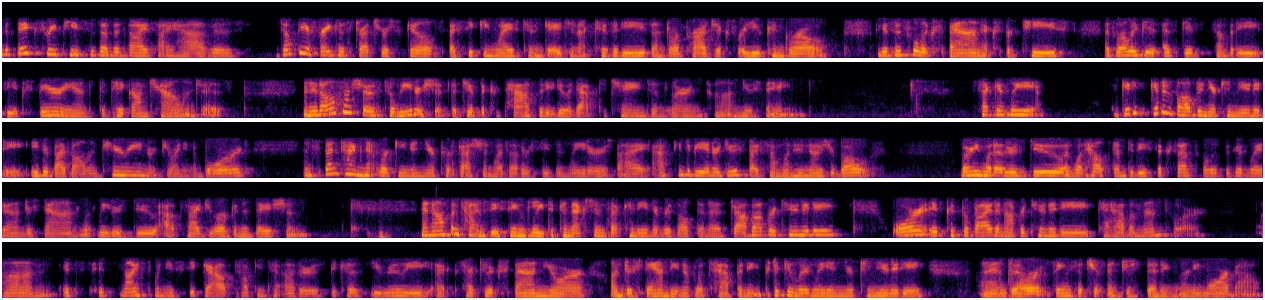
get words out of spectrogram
the big three pieces of advice I have is don't be afraid to stretch your skills by seeking ways to engage in activities and or projects where you can grow because this will expand expertise as well as give somebody the experience to take on challenges and it also shows to leadership that you have the capacity to adapt to change and learn uh, new things. Secondly, get, get involved in your community, either by volunteering or joining a board, and spend time networking in your profession with other seasoned leaders by asking to be introduced by someone who knows you both. Learning what others do and what helped them to be successful is a good way to understand what leaders do outside your organization. And oftentimes these things lead to connections that can either result in a job opportunity or it could provide an opportunity to have a mentor. Um, it's it's nice when you seek out talking to others because you really start to expand your understanding of what's happening, particularly in your community, and or things that you're interested in learning more about.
